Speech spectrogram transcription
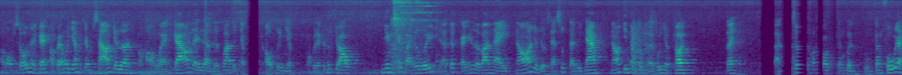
ở một số nơi khác họ bán với giá 160 trở lên và họ quảng cáo đây là loại van được nhập khẩu từ Nhật hoặc là các nước châu Âu. Nhưng các bạn lưu ý là tất cả những loại van này nó đều được sản xuất tại Việt Nam, nó chỉ là công nghệ của Nhật thôi. Đây sản xuất Tân Bình, quận Tân Phú đây.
